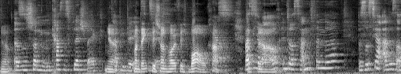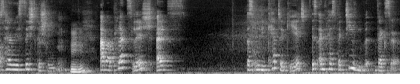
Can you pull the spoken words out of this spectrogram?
Ja. Also es ist schon ein krasses Ja. Flashback-Kapitel. Man jetzt, denkt sich schon häufig, wow, krass. Ja. Was Das ich ja- aber auch interessant finde, das ist ja alles aus Harrys Sicht geschrieben. Mhm. Aber plötzlich, als es um die Kette geht, ist ein Perspektivenwechsel.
